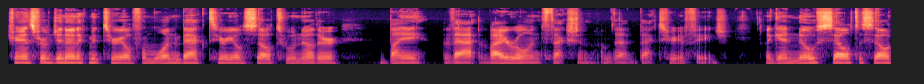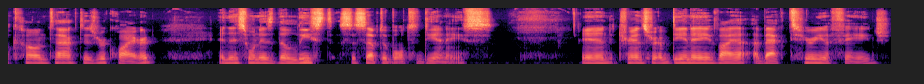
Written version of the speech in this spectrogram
transfer of genetic material from one bacterial cell to another by that viral infection of that bacteriophage. Again, no cell-to-cell -cell contact is required, and this one is the least susceptible to DNase. And transfer of DNA via a bacteriophage,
